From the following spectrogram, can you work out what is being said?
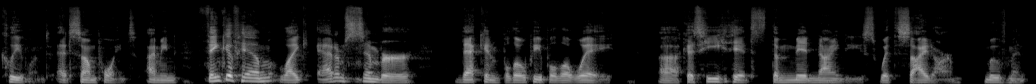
Cleveland at some point. I mean, think of him like Adam Cimber that can blow people away because uh, he hits the mid 90s with sidearm movement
